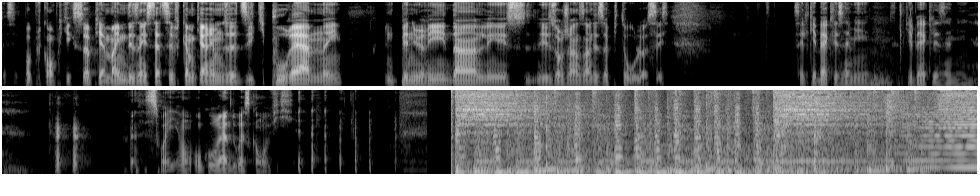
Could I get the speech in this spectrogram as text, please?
C'est pas plus compliqué que ça. Puis il y a même des incitatifs, comme Karim nous a dit, qui pourraient amener une pénurie dans les, urgences dans les hôpitaux. là. C'est c'est le Québec, les amis. C'est le Québec, les amis. Soyons au courant d'où est-ce qu'on vit.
